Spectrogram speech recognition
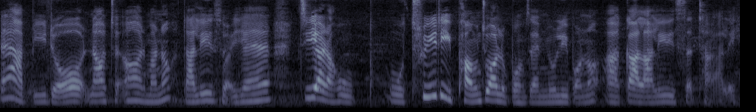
အဲ့ဒါပြီးတော့နောက်အော်ဒီမှာနော်ဒါလေးဆိုအရန်ကြည့်ရတာဟိုဟို 3D ဖောင်းကြွလို့ပုံစံမျိုးလေးပေါ့နော်အာကာလာလေးတွေဆက်ထားတာလေး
